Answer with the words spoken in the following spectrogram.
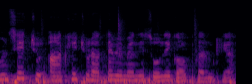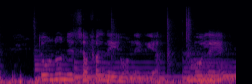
उनसे चु, आँखें चुराते हुए मैंने सोने का उपक्रम किया तो उन्होंने सफल नहीं होने दिया। बोले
